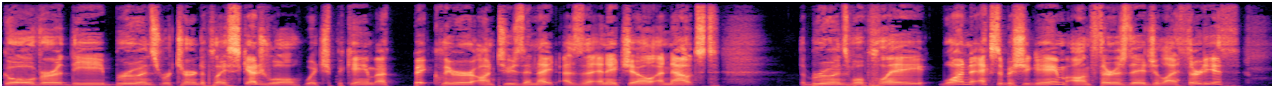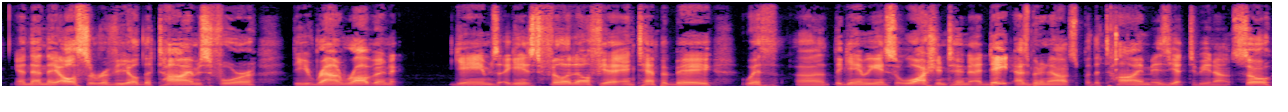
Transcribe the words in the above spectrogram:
go over the Bruins' return to play schedule, which became a bit clearer on Tuesday night as the NHL announced the Bruins will play one exhibition game on Thursday, July 30th, and then they also revealed the times for the round robin games against Philadelphia and Tampa Bay, with uh, the game against Washington. A date has been announced, but the time is yet to be announced. So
